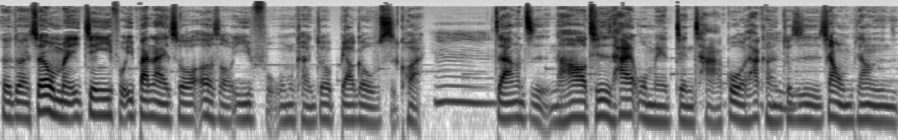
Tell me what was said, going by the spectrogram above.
对不对？所以我们一件衣服一般来说二手衣服，我们可能就标个五十块嗯。这样子，然后其实他我们也检查过，他可能就是像我们这样子，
